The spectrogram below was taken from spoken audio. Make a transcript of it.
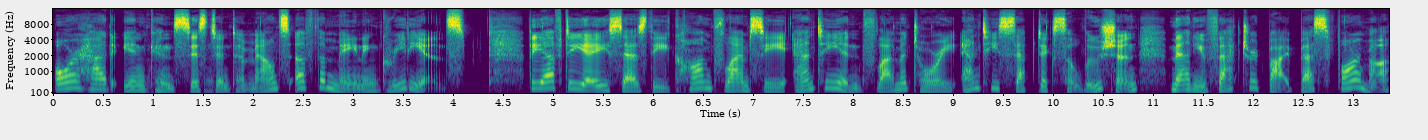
or had inconsistent amounts of the main ingredients. The FDA says the Conflamcy anti inflammatory antiseptic solution manufactured by Best Pharma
